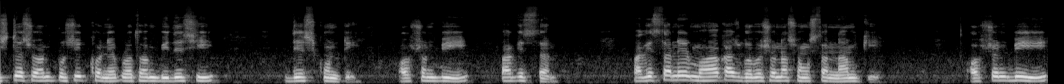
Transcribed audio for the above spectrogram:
স্টেশন প্রশিক্ষণে প্রথম বিদেশি দেশ কোনটি? Option B, Pakistan. পাকিস্তানের মহাকাশ গবেষণা সংস্থার নাম কি? অপশন বি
